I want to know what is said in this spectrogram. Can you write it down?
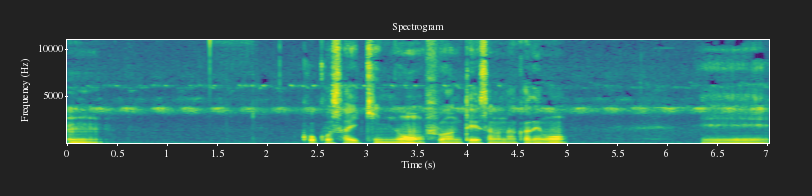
うん。ここ最近の不安定さの中でも、え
